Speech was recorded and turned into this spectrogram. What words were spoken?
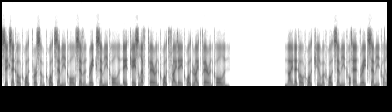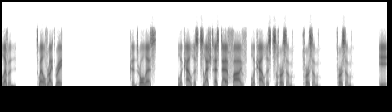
Six echo quote person quote semicolon seven break semicolon eight case left parent quote Friday quote right parent colon. Nine echo quote Puma quote semicolon ten break semicolon eleven. Twelve right break. Control S localist slash test data five. Localist person person person E.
